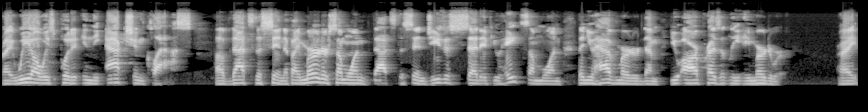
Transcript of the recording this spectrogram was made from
right? We always put it in the action class of that's the sin. If I murder someone, that's the sin. Jesus said, if you hate someone, then you have murdered them. You are presently a murderer, right?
